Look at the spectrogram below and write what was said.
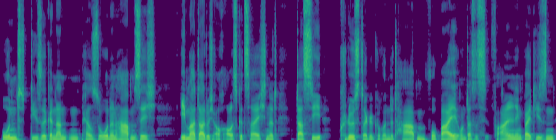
Und diese genannten Personen haben sich immer dadurch auch ausgezeichnet, dass sie Klöster gegründet haben, wobei, und das ist vor allen Dingen bei diesen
